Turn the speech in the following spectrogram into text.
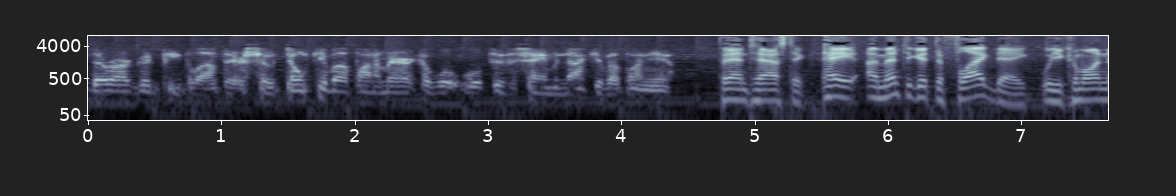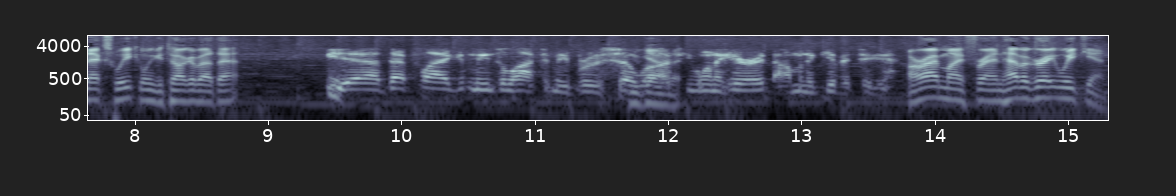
there are good people out there. So don't give up on America. We'll, we'll do the same and not give up on you. Fantastic. Hey, I meant to get to Flag Day. Will you come on next week and we can talk about that? Yeah, that flag means a lot to me, Bruce. So uh, if you want to hear it, I'm going to give it to you. All right, my friend. Have a great weekend.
